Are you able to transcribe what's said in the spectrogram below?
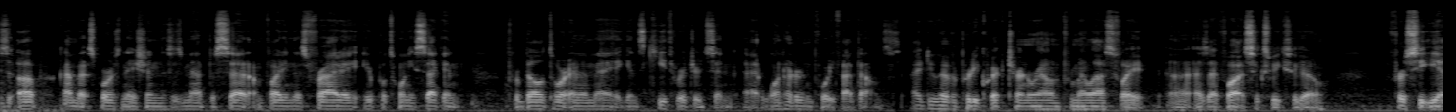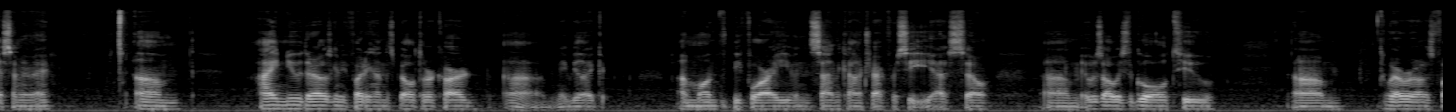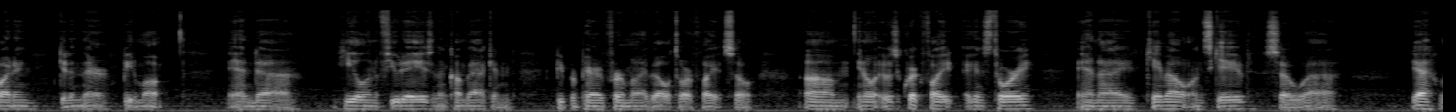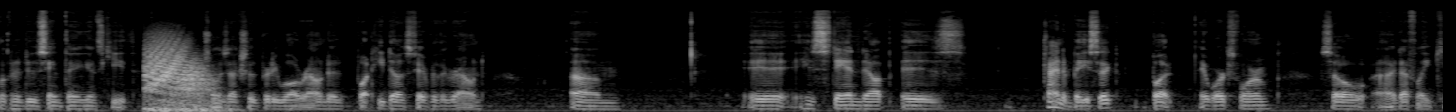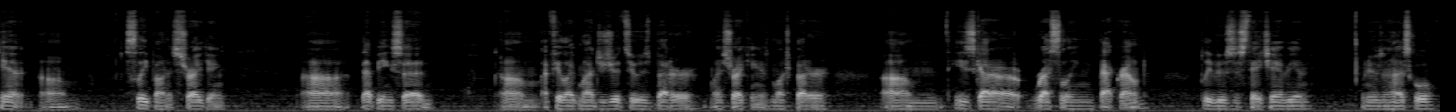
is up, Combat Sports Nation? This is Matt Bessette. I'm fighting this Friday, April 22nd, for Bellator MMA against Keith Richardson at 145 pounds. I do have a pretty quick turnaround from my last fight, uh, as I fought six weeks ago for CES MMA. Um, I knew that I was going to be fighting on this Bellator card uh, maybe like a month before I even signed the contract for CES. So um, it was always the goal to um, whoever I was fighting, get in there, beat them up, and uh, heal in a few days, and then come back and be prepared for my Bellator fight. So um, you know, it was a quick fight against Tori, and I came out unscathed. So uh, yeah, looking to do the same thing against Keith. He's actually pretty well rounded, but he does favor the ground. Um, it, his stand up is kind of basic, but it works for him. So I definitely can't um, sleep on his striking. Uh, that being said, um, I feel like my jiu-jitsu is better. My striking is much better. Um, he's got a wrestling background. I believe he was a state champion when he was in high school,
